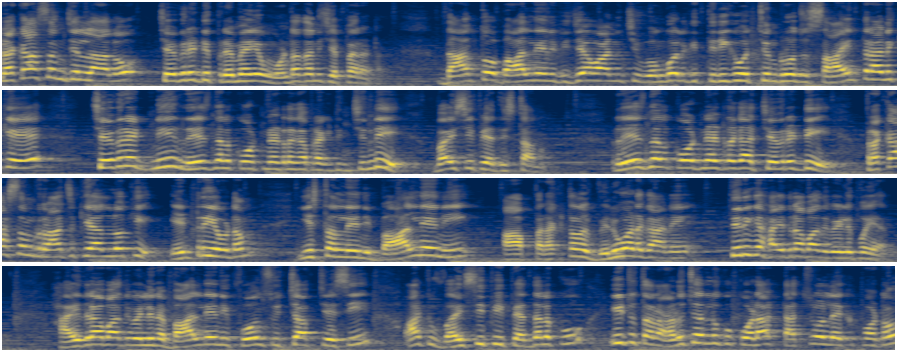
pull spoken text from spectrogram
ప్రకాశం జిల్లాలో చెవిరెడ్డి ప్రమేయం ఉండదని చెప్పారట. దాంతో బాలినేని విజయవాడ నుంచి ఒంగోలుకి తిరిగి వచ్చిన రోజు సాయంత్రానికే చెవిరెడ్డిని రీజనల్ కోఆర్డినేటర్గా ప్రకటించింది వైసీపీ అధిష్టానం. రీజనల్ కోఆర్డినేటర్గా చెవిరెడ్డి ప్రకాశం రాజకీయాల్లోకి ఎంట్రీ ఇవ్వడం ఇష్టం లేని బాలినేని ఆ ప్రకటన వెలువడగానే తిరిగి హైదరాబాద్ వెళ్ళిపోయారు. హైదరాబాద్ వెళ్ళిన బాలినేని ఫోన్ స్విచ్ ఆఫ్ చేసి అటు వైసీపీ పెద్దలకు ఇటు తన అనుచరులకు కూడా టచ్లో లేకపోవడం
